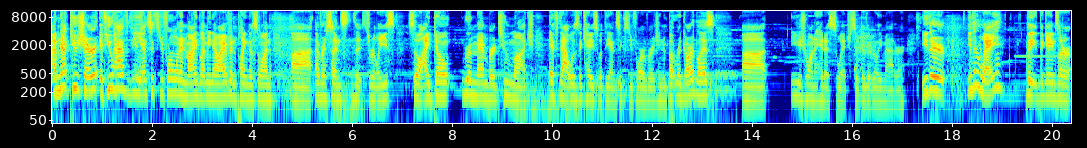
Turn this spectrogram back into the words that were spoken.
I'm not too sure. If you have the N64 one in mind, let me know. I've been playing this one uh, ever since its release, so I don't remember too much if that was the case with the N64 version. But regardless, uh, you just want to hit a switch, so it doesn't really matter. Either either way, the the games are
